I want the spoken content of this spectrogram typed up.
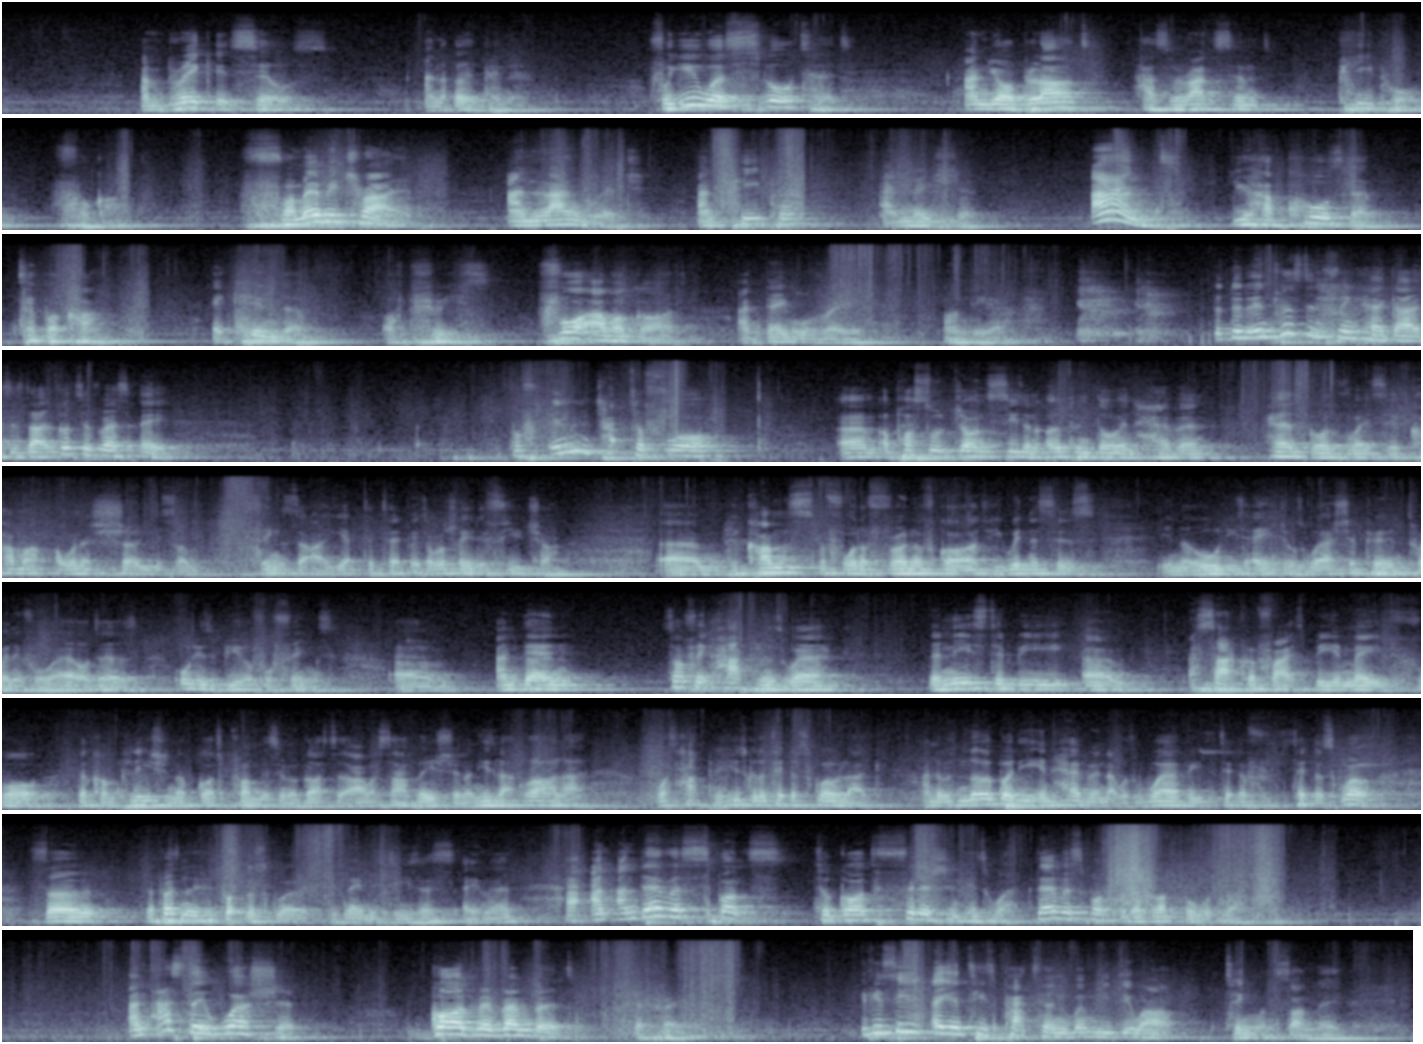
and break its seals and open it. For you were slaughtered, and your blood has ransomed people for God. From every tribe and language and people and nation. And you have caused them to become a kingdom of priests for our God, and they will reign on the earth. The, the interesting thing here, guys, is that go to verse 8. In chapter 4, um, Apostle John sees an open door in heaven. Hears God's voice say, Come up, I want to show you some things that are yet to take place. I want to show you the future. Um, he comes before the throne of God. He witnesses, you know, all these angels worshiping, 24 elders, all these beautiful things. Um, and then something happens where there needs to be um, a sacrifice being made for the completion of God's promise in regards to our salvation. And he's like, like, what's happening? Who's going to take the scroll? Like, and there was nobody in heaven that was worthy to take the, take the scroll. So the person who took the scroll, his name is Jesus, amen. And, and their response to God finishing his work, their response to the gospel was worship. And as they worship, God remembered the prayers. If you see A&T's pattern when we do our thing on Sunday,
